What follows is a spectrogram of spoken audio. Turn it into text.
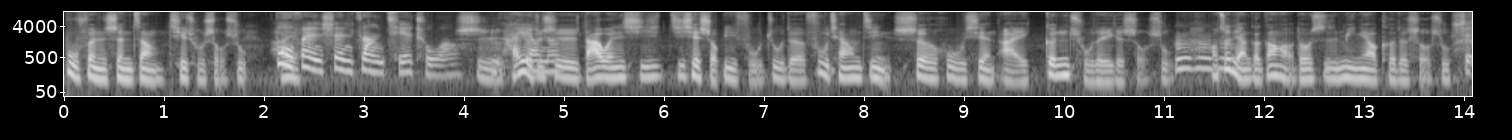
部分肾脏切除手术。部分肾脏切除哦，是，还有就是达文西机械手臂辅助的腹腔镜射护腺癌根除的一个手术。嗯哼，哦，这两个刚好都是泌尿科的手术。是，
